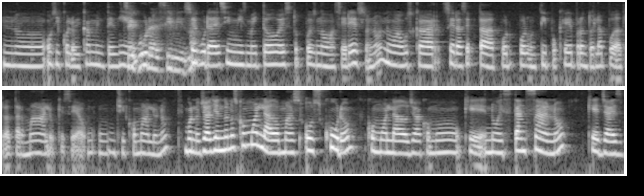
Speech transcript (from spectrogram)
no, o psicológicamente bien. Segura de sí misma. segura de sí misma y todo esto, pues no va a hacer eso, ¿no? No va a buscar ser aceptada por, por un tipo que de pronto la pueda tratar mal o que sea un, un chico malo, ¿no? Bueno, ya yéndonos como al lado más oscuro, como al lado ya como que no es tan sano, que ya es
